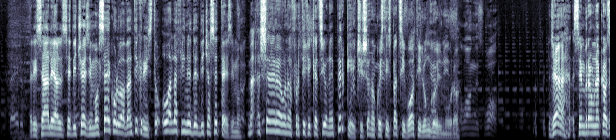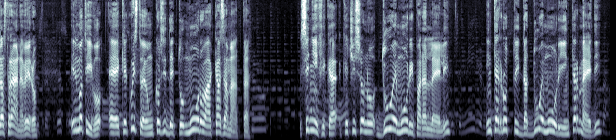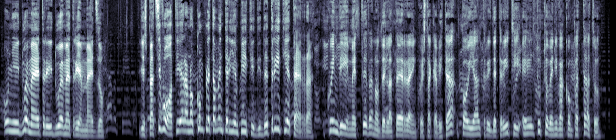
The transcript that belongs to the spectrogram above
Risale al XVI secolo a.C. o alla fine del XVII. Ma se era una fortificazione, perché ci sono questi spazi vuoti lungo il muro? Già, sembra una cosa strana, vero? Il motivo è che questo è un cosiddetto muro a casamatta. Significa che ci sono due muri paralleli interrotti da due muri intermedi ogni due metri, due metri e mezzo. Gli spazi vuoti erano completamente riempiti di detriti e terra. Quindi mettevano della terra in questa cavità, poi altri detriti e il tutto veniva compattato?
